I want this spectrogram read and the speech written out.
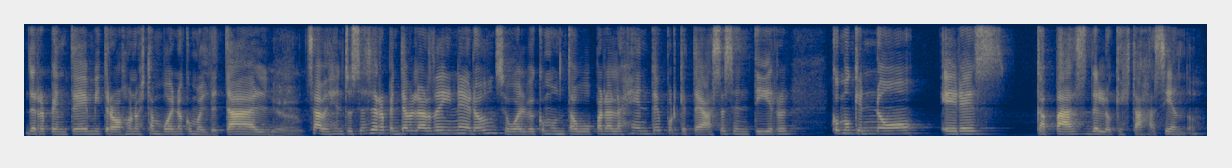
de repente mi trabajo no es tan bueno como el de tal, ¿sabes? Entonces de repente hablar de dinero se vuelve como un tabú para la gente porque te hace sentir como que no eres capaz de lo que estás haciendo.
